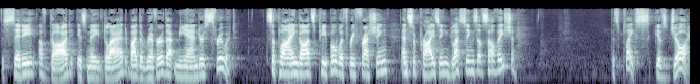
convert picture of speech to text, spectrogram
The city of God is made glad by the river that meanders through it, supplying God's people with refreshing and surprising blessings of salvation. This place gives joy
